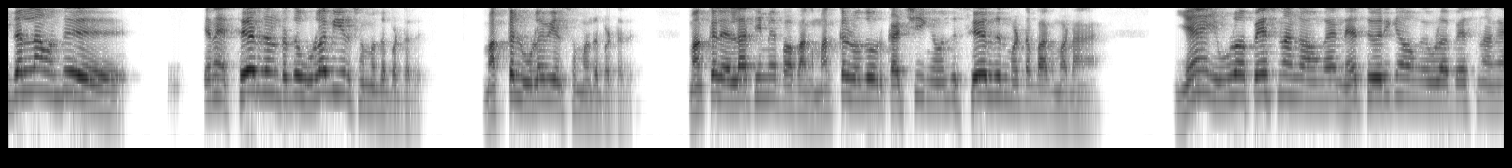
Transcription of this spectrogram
இதெல்லாம் வந்து ஏன்னா தேர்தல்ன்றது உளவியல் சம்மந்தப்பட்டது மக்கள் உளவியல் சம்மந்தப்பட்டது மக்கள் எல்லாத்தையுமே பார்ப்பாங்க. மக்கள் வந்து ஒரு கட்சி இங்கே வந்து சேருதுன்னு மட்டும் பார்க்க மாட்டாங்க. ஏன் இவ்வளோ பேசுனாங்க அவங்க? நேற்று வரைக்கும் அவங்க இவ்வளோ பேசுனாங்க.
